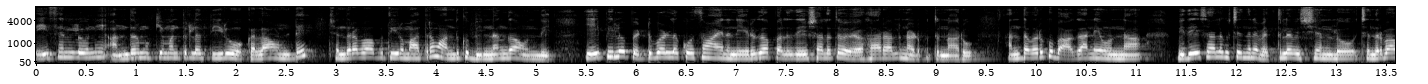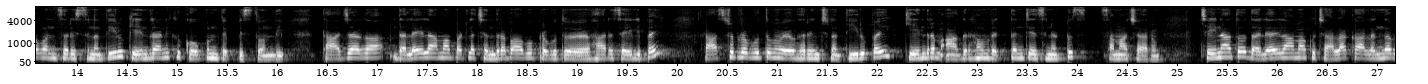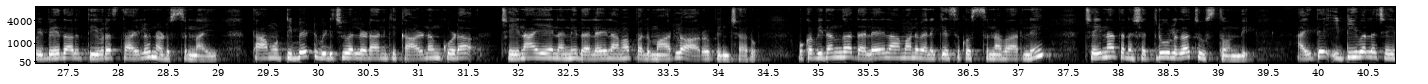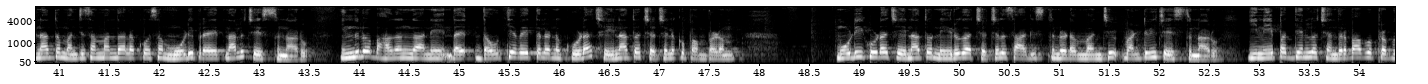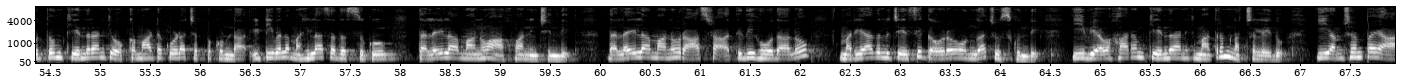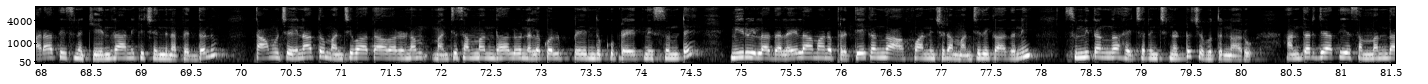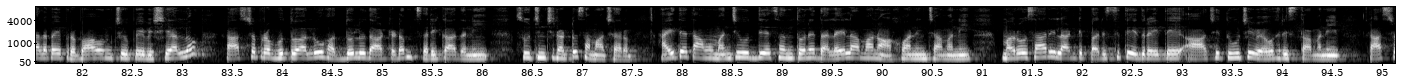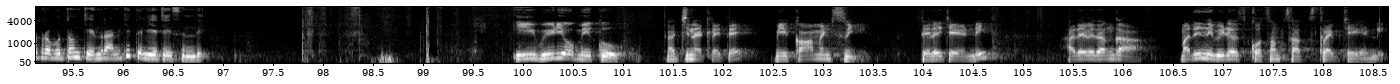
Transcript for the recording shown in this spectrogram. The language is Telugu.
దేశంలోని అందరు ముఖ్యమంత్రుల తీరు ఒకలా ఉంటే చంద్రబాబు తీరు మాత్రం అందుకు భిన్నంగా ఉంది. ఏపీలో పెట్టుబడుల కోసం ఆయన నేరుగా పలు దేశాలతో వ్యవహారాలు నడుపుతున్నారు. అంతవరకు బాగానే ఉన్నా విదేశాలకు చెందిన వ్యక్తుల విషయంలో చంద్రబాబు అనుసరిస్తున్న తీరు కేంద్రానికి కోపం తెప్పిస్తోంది. తాజాగా దలైలామా పట్ల చంద్రబాబు ప్రభుత్వ వ్యవహార శైలిపై రాష్ట్ర ప్రభుత్వం వ్యవహరించిన తీరుపై కేంద్రం ఆగ్రహం వ్యక్తం చేసినట్టు సమాచారం. చైనాతో దలైలామాకు చాలా కాలంగా విభేదాలు తీవ్ర స్థాయిలో నడుస్తున్నాయి. తాము టిబెట్ విడిచి వెళ్ళడానికి కారణం కూడా చైనాయేనని దలైలామా పలుమార్లు ఆరోపించారు. ఒక విధంగా దలైలామాను వెనకేసుకొస్తున్న వారిని చైనా తన శత్రువులుగా చూస్తోంది. అయితే ఇటీవల చైనాతో మంచి సంబంధాల కోసం మోడీ ప్రయత్నాలు చేస్తున్నారు. ఇందులో భాగంగానే దై- దౌత్యవేత్తలను కూడా చైనాతో చర్చలకు పంపడం మోడీ కూడా చైనాతో నేరుగా చర్చలు సాగిస్తుండడం వంటి వంటివి చేస్తున్నారు. ఈ నేపథ్యంలో చంద్రబాబు ప్రభుత్వం కేంద్రానికి ఒక్క మాట కూడా చెప్పకుండా ఇటీవల మహిళా సదస్సుకు దలైలామాను ఆహ్వానించింది. దలైలామాను రాష్ట్ర అతిథి హోదాలో మర్యాదలు చేసి గౌరవంగా చూసుకుంది. ఈ వ్యవహారం కేంద్రానికి మాత్రం నచ్చలేదు. ఈ అంశంపై ఆరా తీసిన కేంద్రానికి చెందిన పెద్దలు తాము చైనాతో మంచి వాతావరణం మంచి సంబంధాలు నెలకొల్పేందుకు ప్రయత్నిస్తుంటే మీరు ఇలా దలైలామాను ప్రత్యేకంగా ఆహ్వానించడం మంచిది కాదని సున్నితంగా హెచ్చరించినట్టు చెబుతున్నారు. అంతర్జాతీయ సంబంధాలపై ప్రభావం చూపే విషయాల్లో రాష్ట్ర ప్రభుత్వాలు హద్దులు దాటడం సరికాదని సూచించినట్టు సమాచారం. అయితే తాము మంచి ఉద్దేశంతోనే దలైలామాను ఆహ్వానించామని మరోసారి ఇలాంటి పరిస్థితి ఎదురైతే ఆచితూచి వ్యవహరిస్తామని రాష్ట్ర ప్రభుత్వం కేంద్రానికి తెలియజేసింది. ఈ వీడియో మీకు నచ్చినట్లయితే మీ కామెంట్స్ని తెలియచేయండి. అదేవిధంగా మరిన్ని వీడియోస్ కోసం సబ్స్క్రైబ్ చేయండి.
